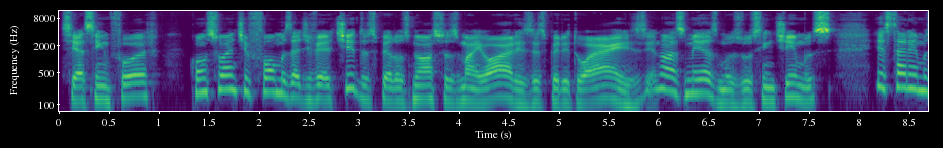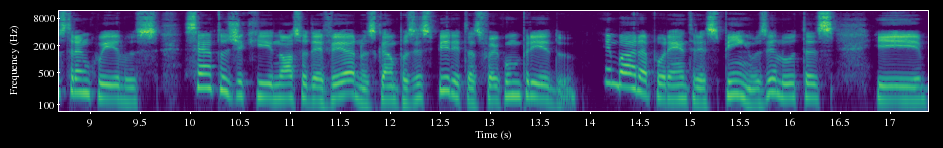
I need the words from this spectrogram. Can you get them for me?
Se assim for, consoante fomos advertidos pelos nossos maiores espirituais e nós mesmos o sentimos, estaremos tranquilos, certos de que nosso dever nos campos espíritas foi cumprido, embora por entre espinhos e lutas, e,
